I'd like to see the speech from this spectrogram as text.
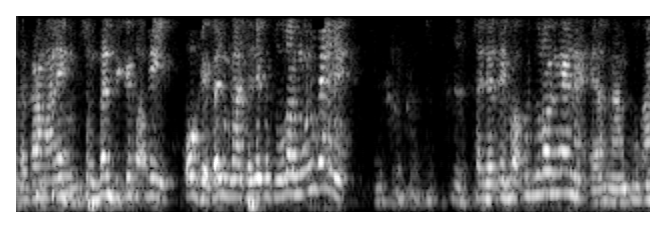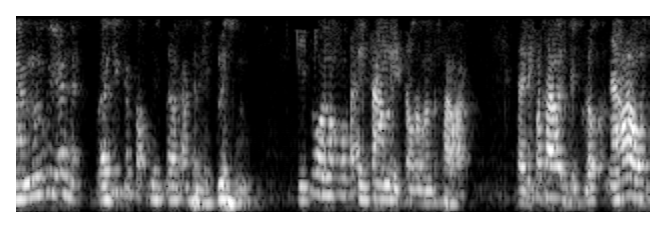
Rekamane sumben diketokke. Oh, gek ben ngajene keturun ngono kene. Saya tembok keturun kene ya ngantuk anu kuwi enak. Berarti ketok pistol kasane plus. Itu ana kotak hitam nih torongan pesawat. Jadi pesawat jeblok nang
